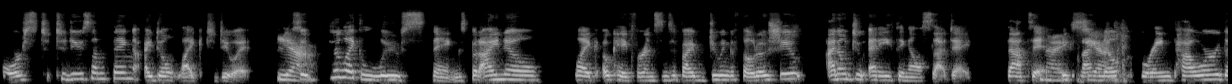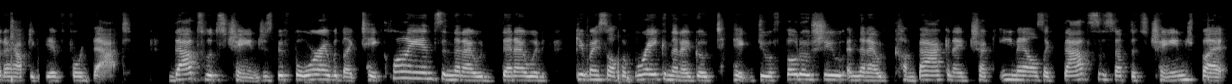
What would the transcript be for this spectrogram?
forced to do something, I don't like to do it. Yeah. So they're like loose things, but I know like, okay, for instance, if I'm doing a photo shoot, I don't do anything else that day. That's it. Nice, because I know the brain power that I have to give for that that's what's changed is before i would like take clients and then i would then i would give myself a break and then i'd go take do a photo shoot and then i would come back and i'd check emails like that's the stuff that's changed but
